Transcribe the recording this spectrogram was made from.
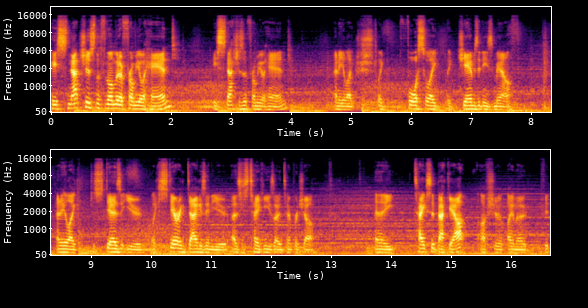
He snatches the thermometer from your hand. He snatches it from your hand, and he like sh- like forcefully like jams it in his mouth, and he like just stares at you, like staring daggers into you as he's taking his own temperature, and then he takes it back out. I'm sure I don't know if it,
